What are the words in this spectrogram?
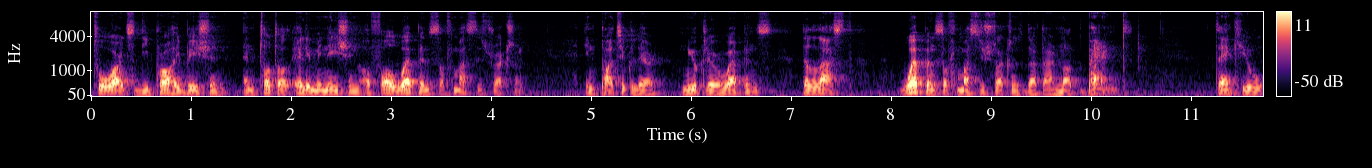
towards the prohibition and total elimination of all weapons of mass destruction, in particular nuclear weapons the last weapons of mass destruction that are not banned. Thank you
